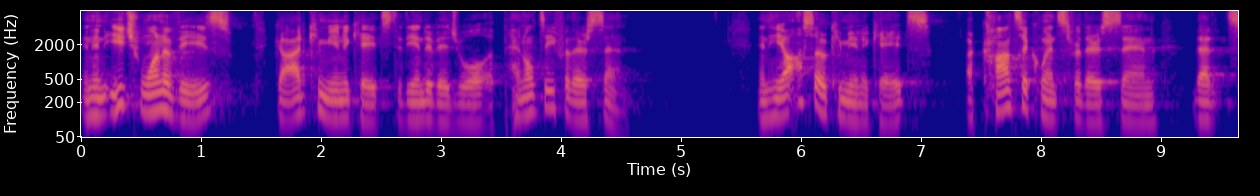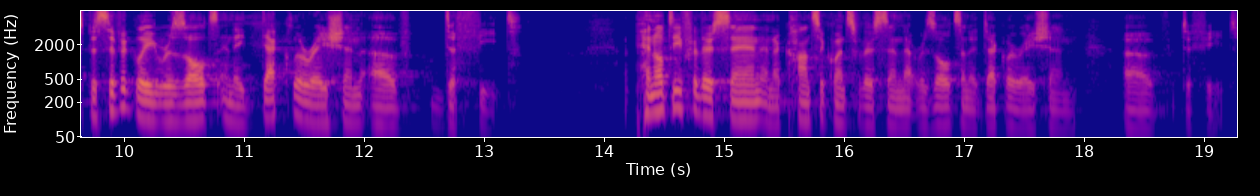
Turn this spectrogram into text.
And in each one of these, God communicates to the individual a penalty for their sin. And he also communicates a consequence for their sin that specifically results in a declaration of defeat. A penalty for their sin and a consequence for their sin that results in a declaration of defeat.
